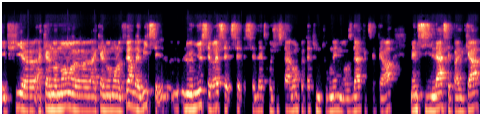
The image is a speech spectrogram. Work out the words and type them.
et puis à quel moment, à quel moment le faire? Ben oui, c'est le mieux, c'est vrai, c'est d'être juste avant peut-être une tournée, une grosse date, etc. Même si là, c'est pas le cas.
